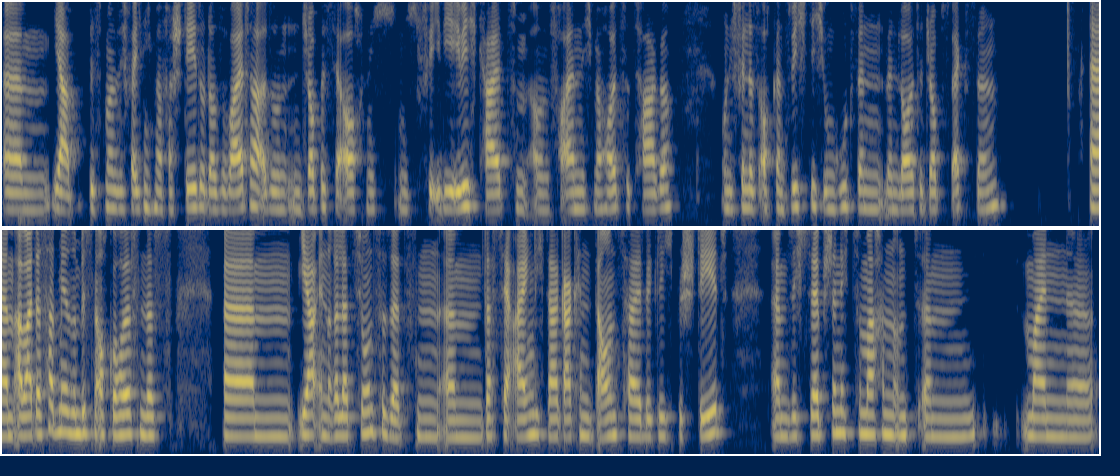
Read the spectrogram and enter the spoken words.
ähm, ja, bis man sich vielleicht nicht mehr versteht oder so weiter. Also ein Job ist ja auch nicht, nicht für die Ewigkeit zum, und vor allem nicht mehr heutzutage. Und ich finde es auch ganz wichtig und gut, wenn, wenn Leute Jobs wechseln. Ähm, aber das hat mir so ein bisschen auch geholfen, das ähm, ja in Relation zu setzen, ähm, dass ja eigentlich da gar kein Downside wirklich besteht, ähm, sich selbstständig zu machen und ähm, meine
